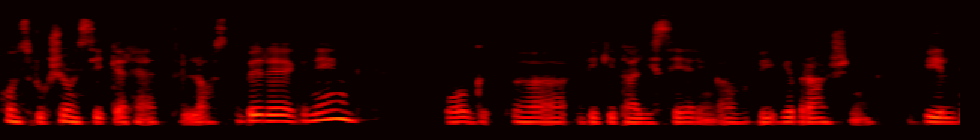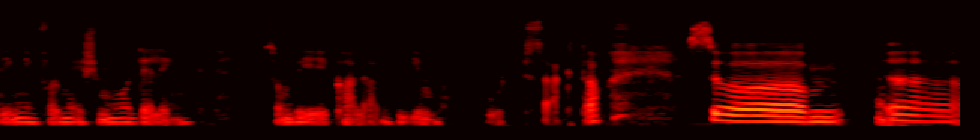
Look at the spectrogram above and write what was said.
konstruksjonssikkerhet, lastberegning og digitalisering av byggebransjen. Building Information Modeling, som vi kaller BIM, kort sagt. Så uh,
